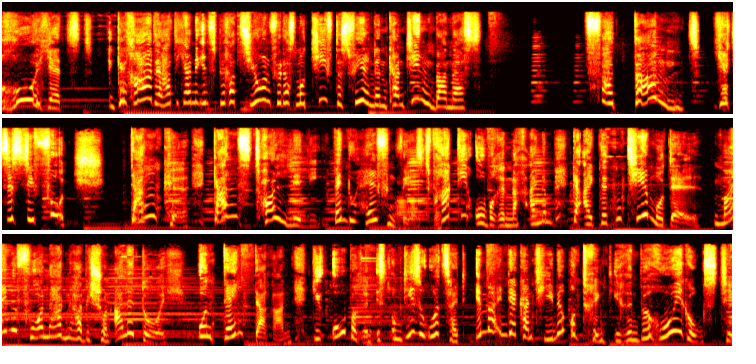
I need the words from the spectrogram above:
Ruhe jetzt. Gerade hatte ich eine Inspiration für das Motiv des fehlenden Kantinenbanners. Verdammt! Jetzt ist sie futsch. Danke, ganz toll, Lilly. Wenn du helfen willst, frag die Oberin nach einem geeigneten Tiermodell. Meine Vorlagen habe ich schon alle durch. Und denk daran, die Oberin ist um diese Uhrzeit immer in der Kantine und trinkt ihren Beruhigungstee.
